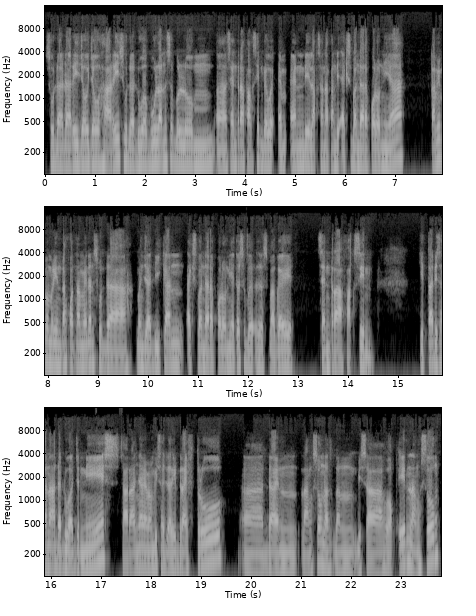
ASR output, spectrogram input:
sudah dari jauh-jauh hari, sudah dua bulan sebelum uh, sentra vaksin BUMN dilaksanakan di ex Bandara Polonia, kami pemerintah Kota Medan sudah menjadikan ex Bandara Polonia itu sebagai sentra vaksin. Kita di sana ada dua jenis, caranya memang bisa dari drive thru uh, dan langsung dan, dan bisa walk in langsung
